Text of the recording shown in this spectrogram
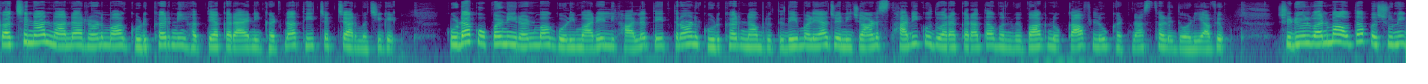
કચ્છના નાના રણમાં ઘુડખરની હત્યા કરાયાની ઘટનાથી ચકચાર મચી ગઈ. કુડા કોપરની રણમાં ગોળી મારેલી હાલતે ત્રણ ઘુડખરના મૃતદેહ મળ્યા, જેની જાણ સ્થાનિકો દ્વારા કરાતા વન વિભાગનો કાફલો ઘટના સ્થળે દોડી આવ્યો. શેડ્યુલ વનમાં આવતા પશુની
